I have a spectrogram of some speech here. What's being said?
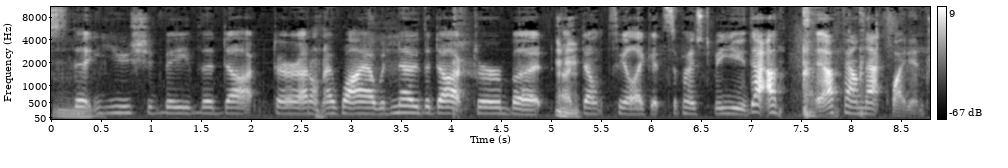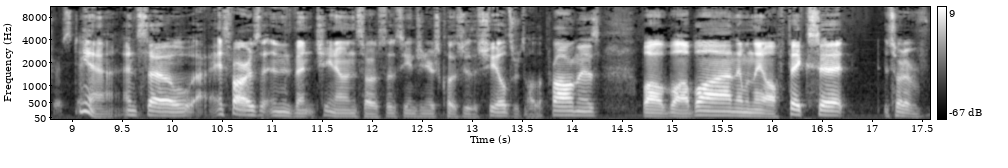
Mm-hmm. that you should be the doctor. I don't know why I would know the doctor, but I Mm-hmm. don't feel like it's supposed to be you." That I, I found that quite interesting. Yeah, and so as far as an invention, you know, and so since the engineers close to the shields, which all the problem is, blah blah blah, and then when they all fix it, sort of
